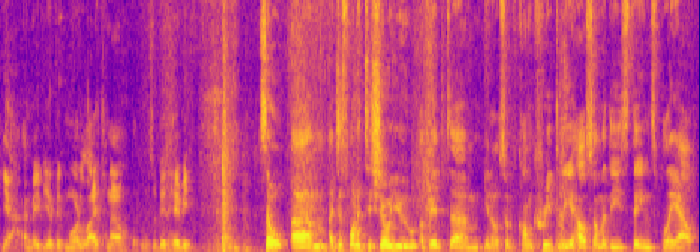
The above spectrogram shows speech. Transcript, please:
yeah, and maybe a bit more light now. That was a bit heavy. So um, I just wanted to show you a bit, um, you know, sort of concretely how some of these things play out.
